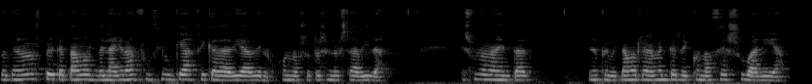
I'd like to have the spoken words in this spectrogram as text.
porque no nos percatamos de la gran función que hace cada día con nosotros en nuestra vida. Es fundamental que nos permitamos realmente reconocer su valía,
